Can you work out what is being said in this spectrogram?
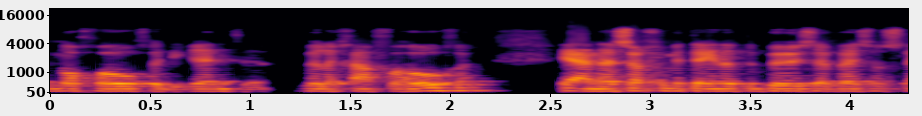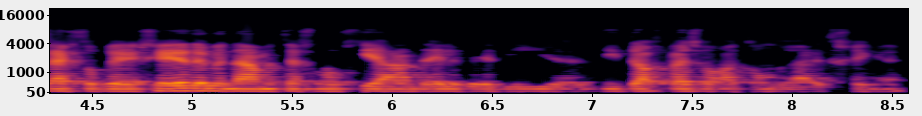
nog hoger die rente willen gaan verhogen. Ja, en daar zag je meteen dat de beurs daar best wel slecht op reageerde. Met name technologieaandelen weer die die dag best wel hard onderuit gingen.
